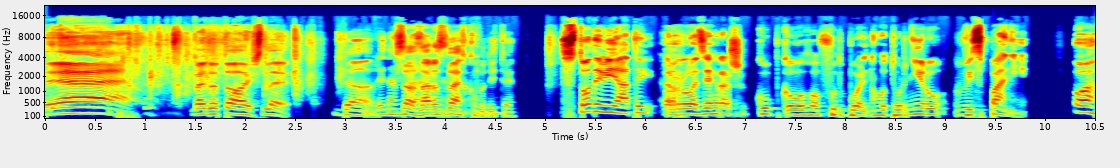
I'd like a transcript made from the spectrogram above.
Є. Ми до того йшли. Добре, Все, далі. зараз легко буде йти. 109-й розіграш кубкового футбольного турніру в Іспанії. О!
